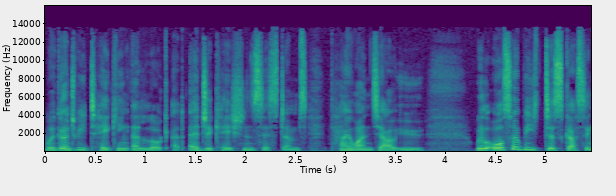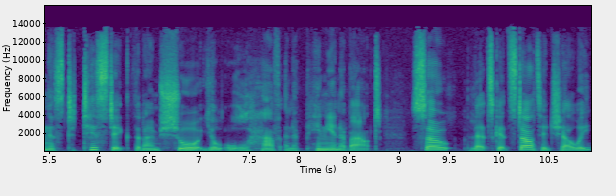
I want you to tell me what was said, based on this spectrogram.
we're going to be taking a look at education systems, Taiwan Jiaoyu. We'll also be discussing a statistic that I'm sure you'll all have an opinion about. So, let's get started, shall we?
